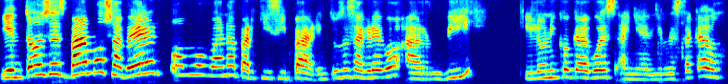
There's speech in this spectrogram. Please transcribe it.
Y entonces vamos a ver cómo van a participar. Entonces agrego a Rubí y lo único que hago es añadir destacado.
